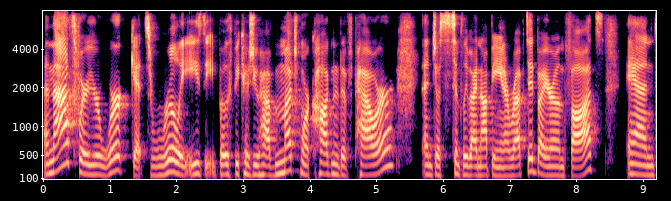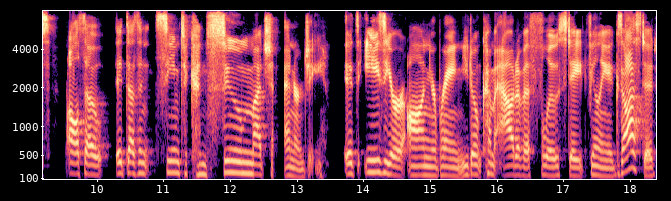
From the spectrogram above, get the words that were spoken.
And that's where your work gets really easy, both because you have much more cognitive power and just simply by not being interrupted by your own thoughts. And also, it doesn't seem to consume much energy it's easier on your brain. You don't come out of a flow state feeling exhausted.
